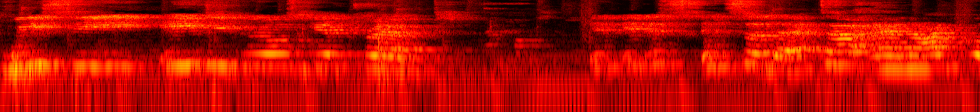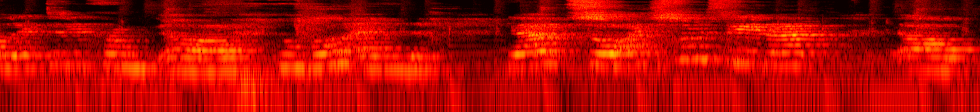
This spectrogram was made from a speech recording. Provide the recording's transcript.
we see 80 girls get raped. It, it is, it's a data and I collected it from uh, Google and yeah, so I just want to say that uh,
